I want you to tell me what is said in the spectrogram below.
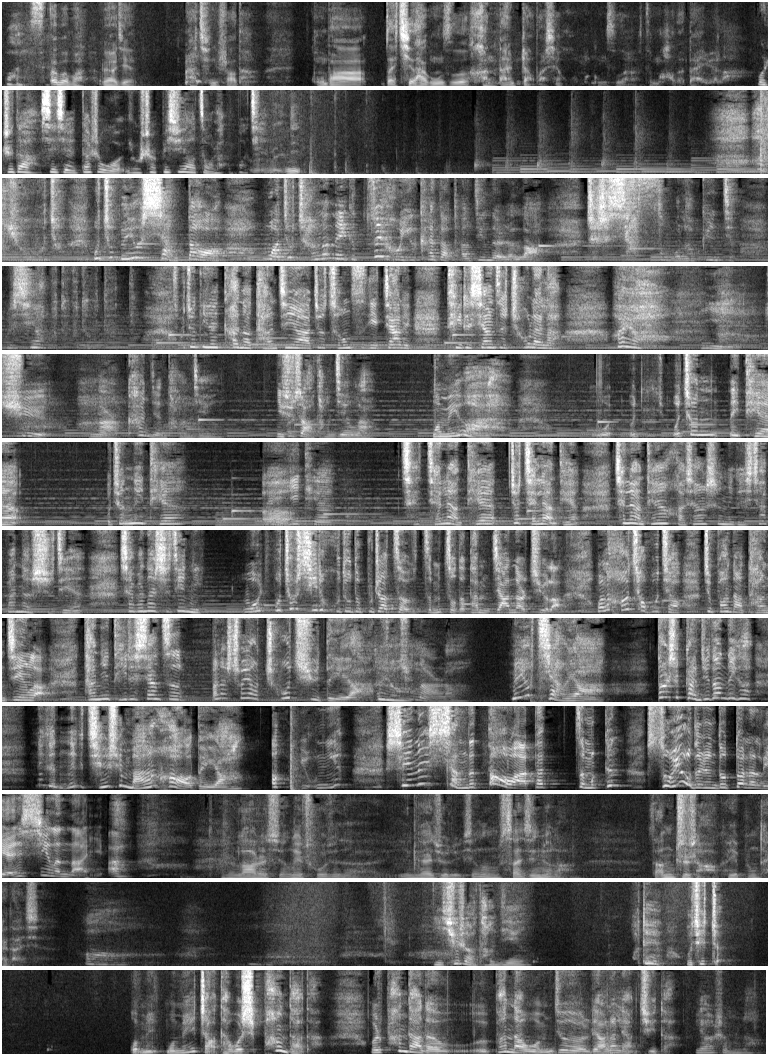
不好意思。哎，不不，罗小姐，啊，请你稍等，恐怕在其他公司很难找到像我们公司这么好的待遇了。我知道，谢谢，但是我有事儿必须要走了，抱歉。你哎呦，我就我就没有想到，我就成了那个最后一个看到唐晶的人了，真是吓死我了！我跟你讲，我的心啊扑通扑通扑通扑通。我就那天看到唐晶啊，就从自己家里提着箱子出来了，哎呀，你去哪儿看见唐晶？你去找唐晶了？我没有啊，我我我就那天，我就那天，哪一天？前前两天，就前两天，前两天好像是那个下班的时间，下班的时间你我我就稀里糊涂的不知道走怎么走到他们家那儿去了，完了好巧不巧就碰到唐晶了，唐晶提着箱子，完了说要出去的呀，去哪儿了？没有讲呀，当时感觉到那个那个那个情绪蛮好的呀，哎呦你谁能想得到啊，他怎么跟所有的人都断了联系了呢呀？他是拉着行李出去的，应该去旅行散心去了。咱们至少可以不用太担心。哦。你去找唐晶？哦，对，我去找。我没，我没找他，我是碰到的，我是碰到的，碰到我们就聊了两句的。聊什么了？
